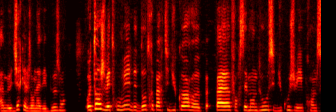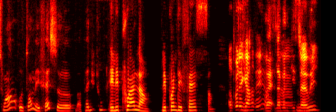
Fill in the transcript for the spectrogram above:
à me dire qu'elles en avaient besoin. Autant je vais trouver d'autres parties du corps euh, pas forcément douces et du coup je vais y prendre soin, autant mes fesses, euh, bah, pas du tout. Et les poils, les poils des fesses. On peut les garder. Ouais, hein, la ça- bonne question. Bah oui.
